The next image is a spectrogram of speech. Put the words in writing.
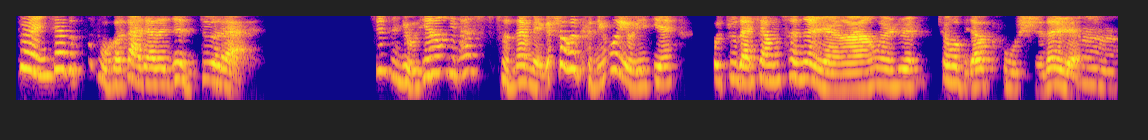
突然一下子不符合大家的认知对了。就是有些东西它是存在，每个社会肯定会有一些会住在乡村的人啊，或者是生活比较朴实的人，嗯，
